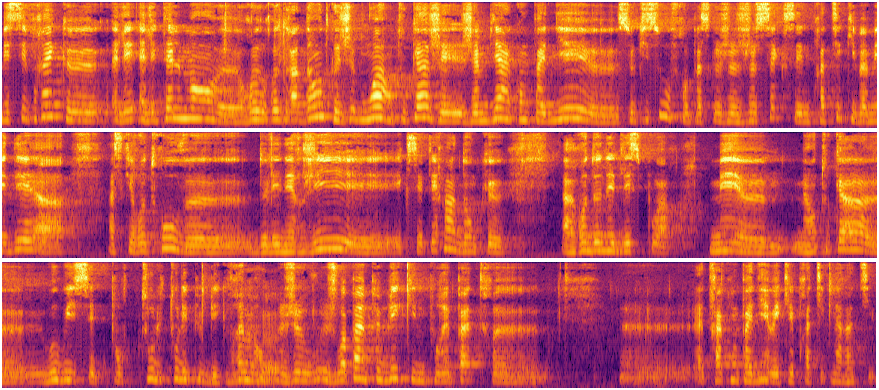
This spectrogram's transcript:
Mais c'est vrai que elle est, elle est tellement regradante que je, moi, en tout cas, j'aime bien accompagner ceux qui souffrent parce que je, je sais que c'est une pratique qui va m'aider à, à ce qu'ils retrouvent de l'énergie, et, etc. Donc à redonner de l'espoir. Mais, euh, mais en tout cas, euh, oui, oui, c'est pour tous les publics, vraiment. Mm-hmm. Je ne vois pas un public qui ne pourrait pas être, euh, être accompagné avec les pratiques narratives.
